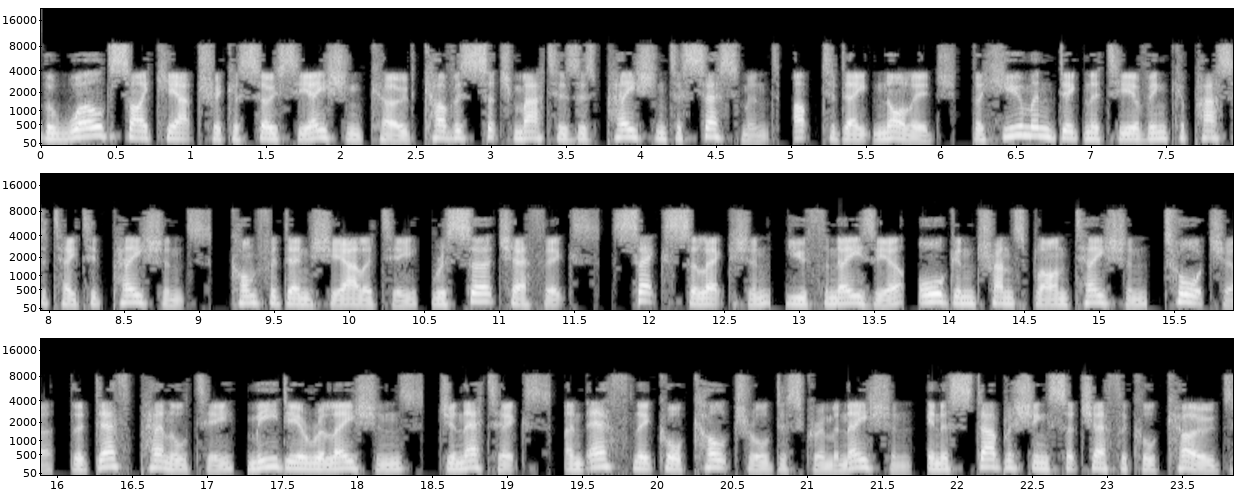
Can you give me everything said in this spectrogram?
The World Psychiatric Association Code covers such matters as patient assessment, up-to-date knowledge, the human dignity of incapacitated patients, confidentiality, research ethics, sex selection, euthanasia, organ transplantation, torture, the death penalty, media relations, genetics, and ethnic or cultural discrimination. In establishing such ethical codes,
